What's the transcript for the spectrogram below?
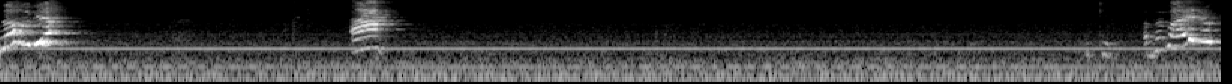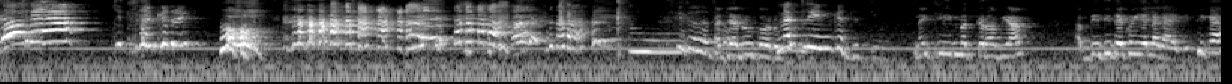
लो हो गया आ ओके अबे भाई रुक हो गया कितना करें अच्छा रुको रुको मैं क्लीन कर देती हूँ नहीं क्लीन मत करो अभी आप। अब दीदी देखो ये लगाएगी ठीक है?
